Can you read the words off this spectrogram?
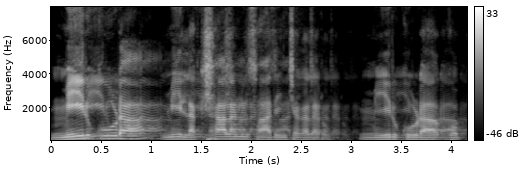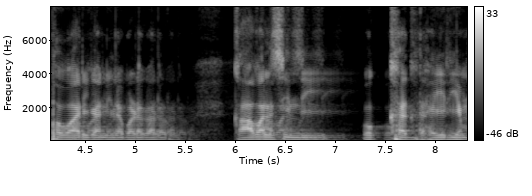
మీరు కూడా మీ లక్ష్యాలను సాధించగలరు. మీరు కూడా గొప్పవారిగా నిలబడగలరు. కావలసింది ఒక్క ధైర్యం.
